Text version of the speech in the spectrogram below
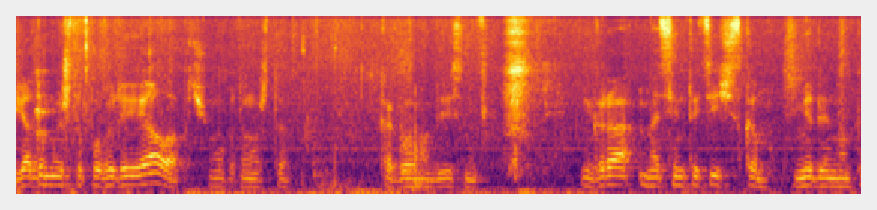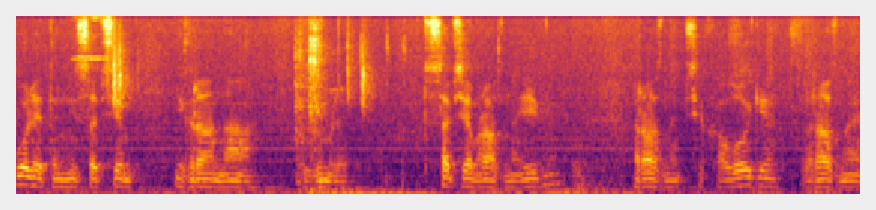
я думаю, что повлияло. Почему? Потому что, как бы вам объяснить, игра на синтетическом медленном поле это не совсем игра на земле. Это совсем разные игры, разная психология, разная,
